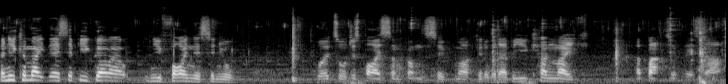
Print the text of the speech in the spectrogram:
And you can make this, if you go out and you find this in your woods or just buy some from the supermarket or whatever, you can make a batch of this up,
